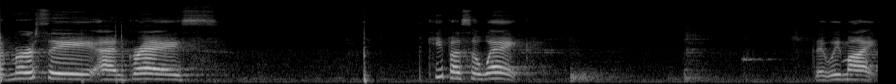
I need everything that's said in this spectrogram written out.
of mercy and grace, keep us awake that we might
